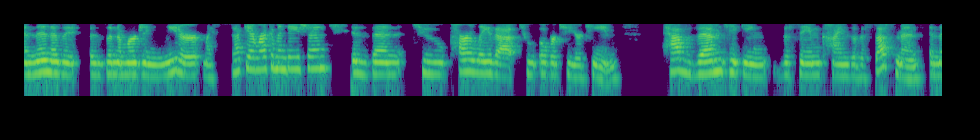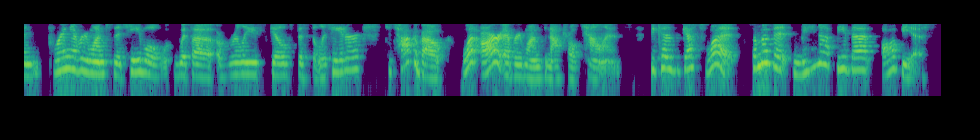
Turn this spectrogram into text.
And then as a as an emerging leader my second recommendation is then to parlay that to over to your team. Have them taking the same kinds of assessments and then bring everyone to the table with a, a, really skilled facilitator to talk about what are everyone's natural talents because guess what? Some of it may not be that obvious.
